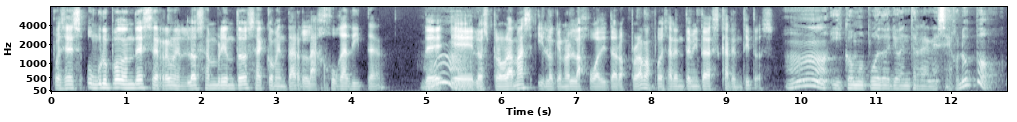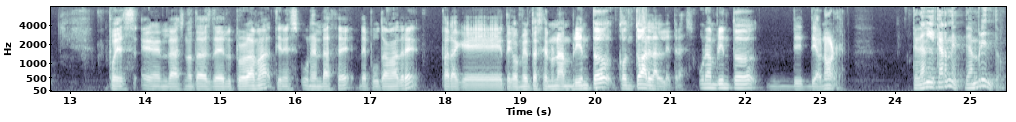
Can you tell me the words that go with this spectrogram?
Pues es un grupo donde se reúnen los hambrientos a comentar la jugadita de ah. eh, los programas y lo que no es la jugadita de los programas, pues salen temitas calentitos. Ah, ¿y cómo puedo yo entrar en ese grupo? Pues en las notas del programa tienes un enlace de puta madre para que te conviertas en un hambriento con todas las letras. Un hambriento de, honor. ¿Te dan el carnet de hambriento?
